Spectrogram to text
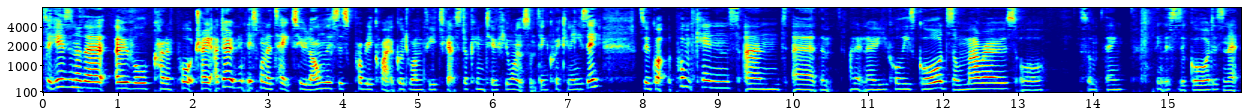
So here's another oval kind of portrait. I don't think this one would take too long. This is probably quite a good one for you to get stuck into if you want something quick and easy. So we've got the pumpkins and uh, the, I don't know, you call these gourds or marrows or something. I think this is a gourd, isn't it?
